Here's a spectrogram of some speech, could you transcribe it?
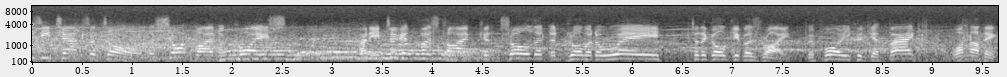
easy chance at all. The shot by McCoist, and he took it first time, controlled it and drove it away to the goalkeeper's right. Before he could get back, one nothing.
